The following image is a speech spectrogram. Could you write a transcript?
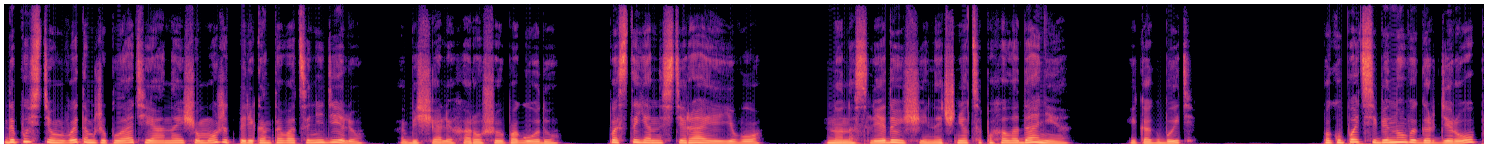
Допустим, в этом же платье она еще может перекантоваться неделю. Обещали хорошую погоду, постоянно стирая его. Но на следующий начнется похолодание. И как быть? Покупать себе новый гардероб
